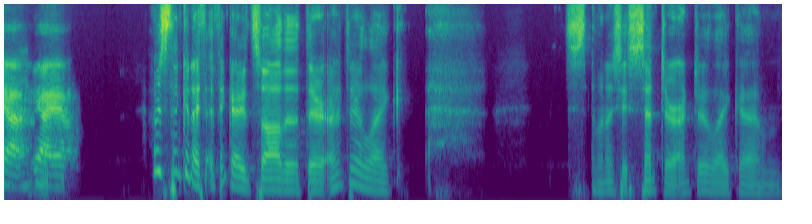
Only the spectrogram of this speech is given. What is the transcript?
Yeah, yeah, yeah. i was thinking i, th- I think i saw that there aren't there like when i say center aren't there like um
